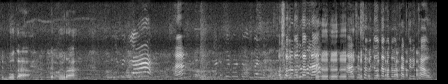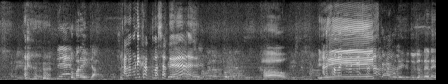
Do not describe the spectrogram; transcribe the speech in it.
তুমি বোকা? এটা কোরা হ্যাঁ? ও না আচ্ছা ছবি তুলতাম না তোমার থাক তুমি খাও। তোমার এইটা? খালামণি খাক তোমার সাথে হ্যাঁ? খাও। ইস হবে। এই দুজন ডেনে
